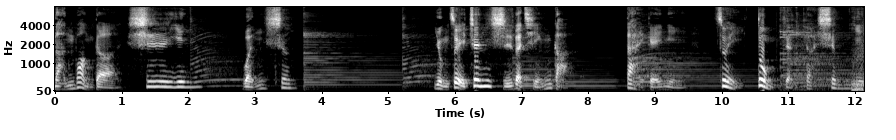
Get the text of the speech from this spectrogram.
难忘的诗音文声，用最真实的情感带给你最动人的声音。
